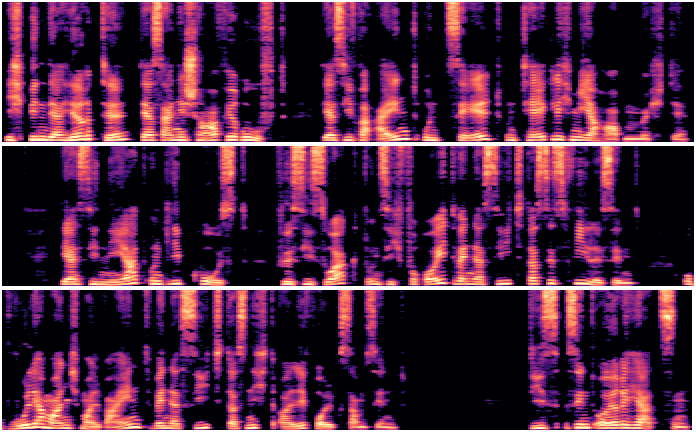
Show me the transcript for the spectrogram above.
Ich bin der Hirte, der seine Schafe ruft, der sie vereint und zählt und täglich mehr haben möchte, der sie nährt und liebkost, für sie sorgt und sich freut, wenn er sieht, dass es viele sind, obwohl er manchmal weint, wenn er sieht, dass nicht alle folgsam sind. Dies sind eure Herzen.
